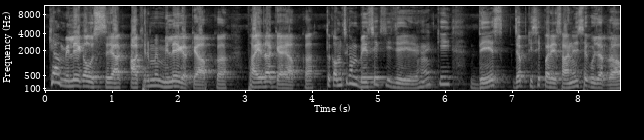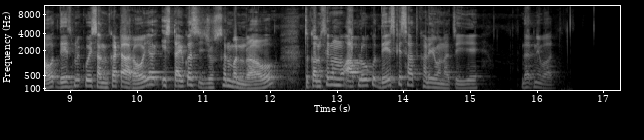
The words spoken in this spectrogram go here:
क्या मिलेगा उससे? आखिर में मिलेगा क्या आपका? फ़ायदा क्या है आपका? तो कम से कम बेसिक चीज़ें ये हैं कि देश जब किसी परेशानी से गुजर रहा हो, देश में कोई संकट आ रहा हो या इस टाइप का सिचुएशन बन रहा हो तो कम से कम आप लोगों को देश के साथ खड़े होना चाहिए। धन्यवाद।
